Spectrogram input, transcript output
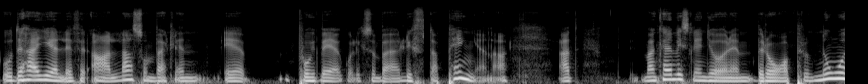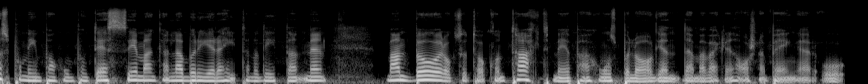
och det här gäller för alla som verkligen är på väg att liksom börja lyfta pengarna. Att man kan visserligen göra en bra prognos på minpension.se, man kan laborera hitan och ditan, men man bör också ta kontakt med pensionsbolagen där man verkligen har sina pengar och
